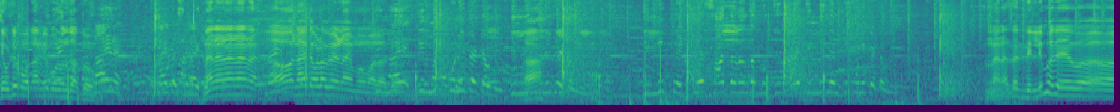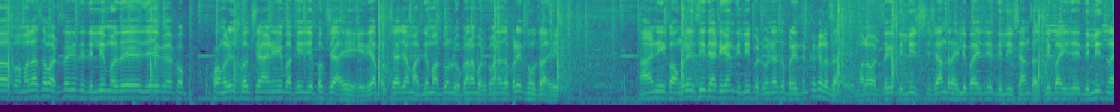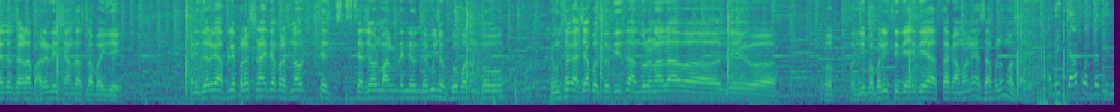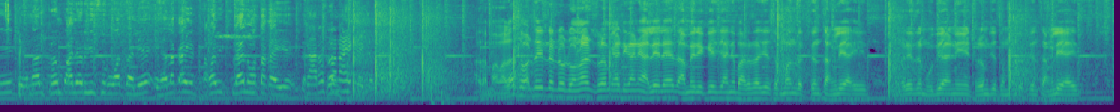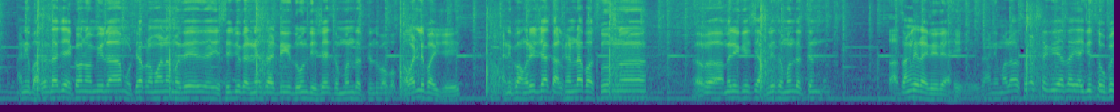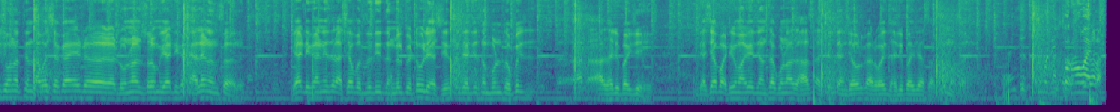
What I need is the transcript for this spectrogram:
शेवटी बोला मी बोलून जातो. नाही नाही. नाही तसं नाही. अहो तेवढा वेळ नाही मग मला. दिल्ली पेटवली? दिल्ली? कुणी पेटवली? दिल्ली पेटली सात जणांचा मृत्यू झाला दिल्ली नेमकी कुणी पेटवली? नाही नाही तर दिल्लीमध्ये मला असं वाटतं की ते दिल्लीमध्ये जे काँग्रेस पक्ष आणि बाकी जे पक्ष आहेत या पक्षाच्या माध्यमातून लोकांना भडकवण्याचा प्रयत्न होत आहे. आणि काँग्रेसही त्या ठिकाणी दिल्ली पेटवण्याचा प्रयत्न क- करत आहे. मला वाटतं की दिल्ली शांत राहिली पाहिजे दिल्ली शांत असली पाहिजे दिल्लीच नाही तर सगळा भारत देश शांत असला पाहिजे. आणि जर काही आपले प्रश्न आहेत त्या प्रश्नावर ते- चर्चावर मार्ग त्यांनी निघू शकतो परंतु हिंसक अशा पद्धतीचं आंदोलनाला जे जी परिस्थिती आहे ती असता कामा नये असं आपलं मत आहे. आणि ज्या पद्धतीने डोनाल्ड ट्रम्प आल्यावर ही सुरुवात झाली आहे ह्याला काय ठराविक प्लॅन होता काय? कारस्थान आहे काय? आता म- मला असं वाटतं की डो- डोनाल्ड ट्रम्प या ठिकाणी आलेले आहेत. अमेरिकेचे आणि भारताचे संबंध अत्यंत चांगले आहेत. नरेंद्र मोदी आणि ट्रम्पचे संबंध अत्यंत चांगले आहेत. आणि भारताच्या इकॉनॉमीला मोठ्या प्रमाणामध्ये यशस्वी करण्यासाठी दोन देशाचे संबंध अत्यंत वा- वाढले पाहिजेत. आणि काँग्रेसच्या कालखंडापासून अ, अमेरिकेचे आपले संबंध अत्यंत चा- चांगले राहिलेले आहेत. आणि मला असं वाटतं की आता याची चौकशी होणं अत्यंत आवश्यक आहे. ड- डोनाल्ड ट्रम्प या ठिकाणी आल्यानंतर या ठिकाणी जर अशा पद्धतीत दंगल पेटवली असेल तर त्याची संपूर्ण चौकशी झाली पाहिजे. त्याच्या पाठीमागे ज्यांचा कोणाचा हात असेल त्यांच्यावर कारवाई झाली पाहिजे असं आपलं मत आहे?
